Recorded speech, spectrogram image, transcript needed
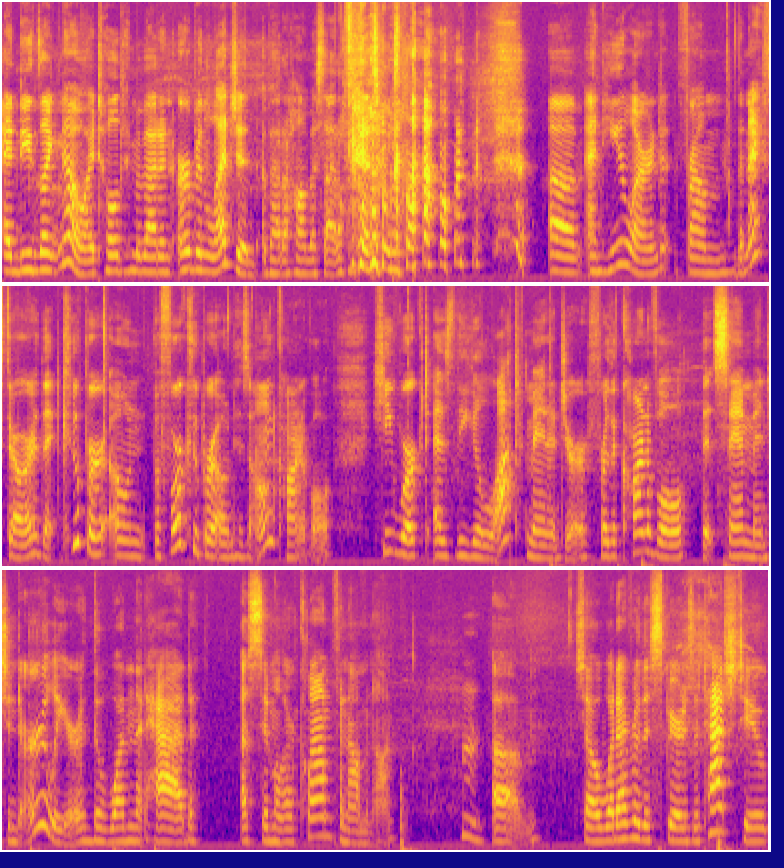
And Dean's like, No, I told him about an urban legend about a homicidal phantom clown. Um, and he learned from the knife thrower that Cooper owned, before Cooper owned his own carnival, he worked as the lot manager for the carnival that Sam mentioned earlier, the one that had a similar clown phenomenon. Um, so whatever the spirit is attached to,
